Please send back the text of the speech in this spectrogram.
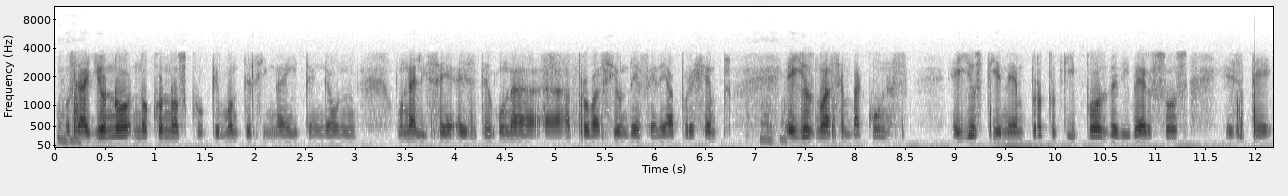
O sea, yo no no conozco que Monte Sinaí tenga un, una este, una aprobación de FDA, por ejemplo. Ellos no hacen vacunas ellos tienen prototipos de diversos este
